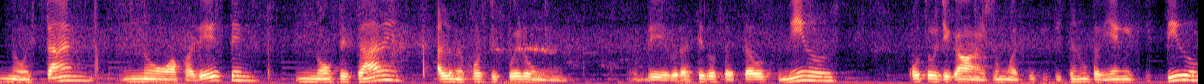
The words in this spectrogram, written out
No están, no aparecen, no se sabe. A lo mejor se fueron de braceros a Estados Unidos, otros llegaban al sumo así que quizá nunca habían existido,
